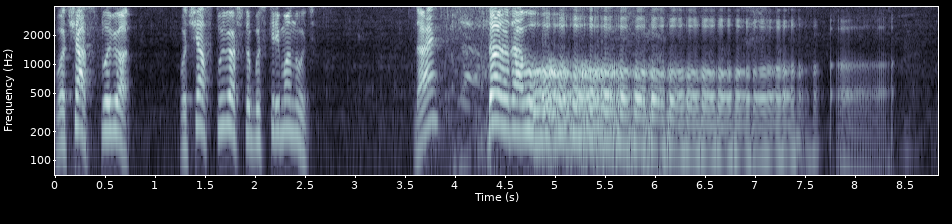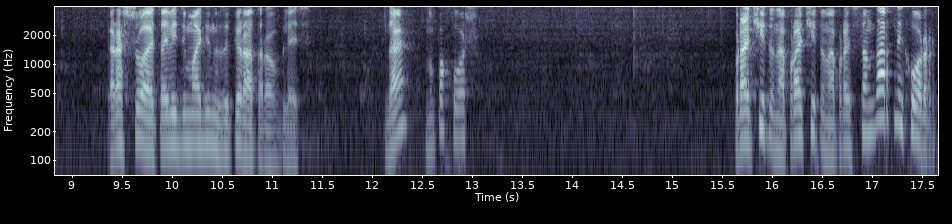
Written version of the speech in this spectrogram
Вот сейчас всплывет. Вот сейчас всплывет, чтобы скримануть. Да? Да-да-да. Хорошо, это, видимо, один из операторов, блядь. Да? Ну, похож. Прочитано, прочитано. Про... Стандартный хоррор.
